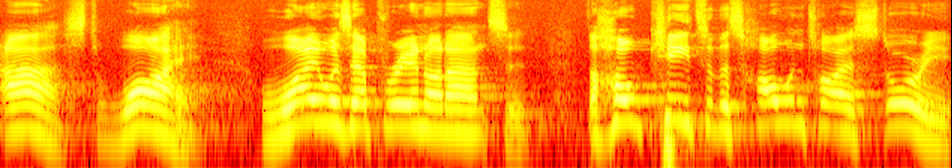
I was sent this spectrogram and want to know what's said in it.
asked, why? Why was our prayer not answered? The whole key to this whole entire story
